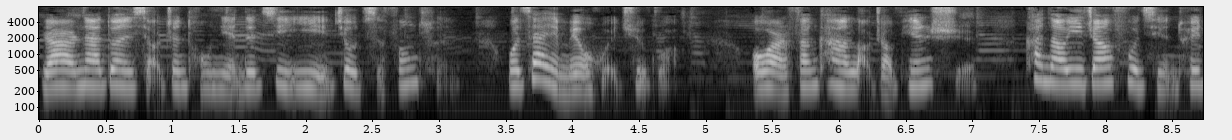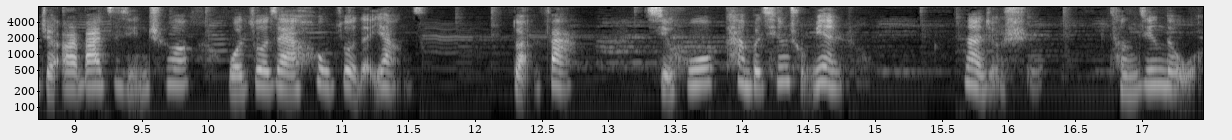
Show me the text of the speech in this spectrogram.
然而那段小镇童年的记忆就此封存，我再也没有回去过。偶尔翻看老照片时，看到一张父亲推着二八自行车，我坐在后座的样子，短发，几乎看不清楚面容，那就是曾经的我。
